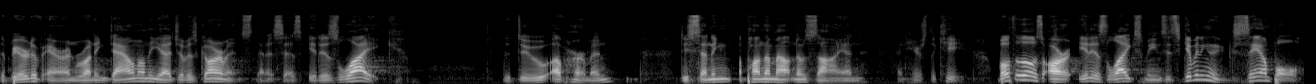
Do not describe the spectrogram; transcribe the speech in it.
the beard of Aaron running down on the edge of his garments. Then it says it is like the dew of Hermon descending upon the mountain of Zion. And here's the key. Both of those are it is likes means it's giving an example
